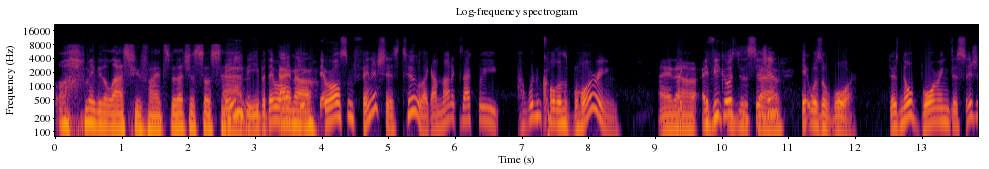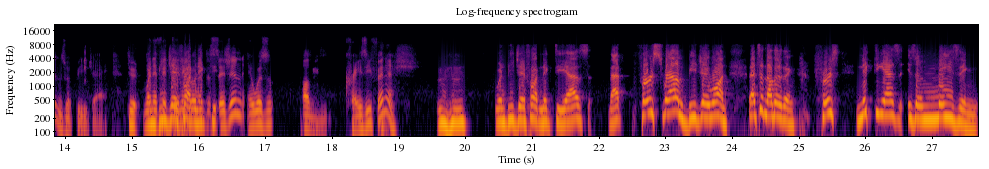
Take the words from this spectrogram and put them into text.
Oh, maybe the last few fights, but that's just so sad. Maybe, but they were I all know. big, they were all some finishes too. Like I'm not exactly I wouldn't call those boring. I know. if he goes to just decision, sad. It was a war. There's no boring decisions with BJ. dude, when and if it BJ didn't fought go to Nick, decision, it was a crazy finish. Mhm. when BJ fought Nick Diaz, that first round, BJ won. That's another thing. First, Nick Diaz is amazing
